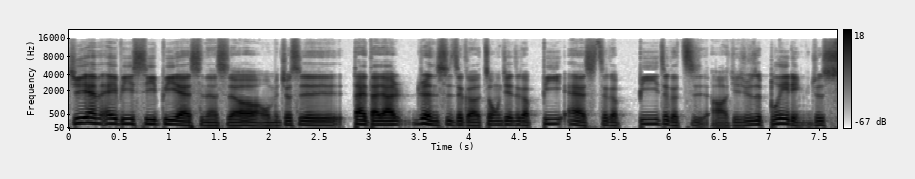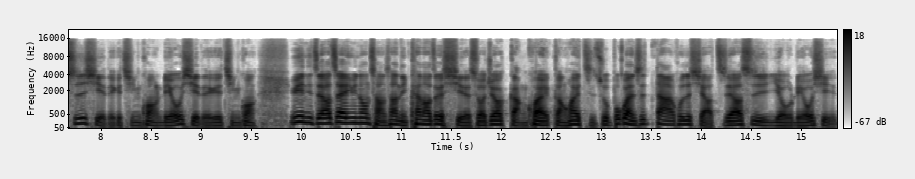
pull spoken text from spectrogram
，G M A B C B S 的时候，我们就是带大家认识这个中间这个 B S 这个 B 这个字啊，也就是 bleeding，就是失血的一个情况，流血的一个情况。因为你只要在运动场上，你看到这个血的时候，就要赶快赶快止住，不管是大或者小，只要是有流血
